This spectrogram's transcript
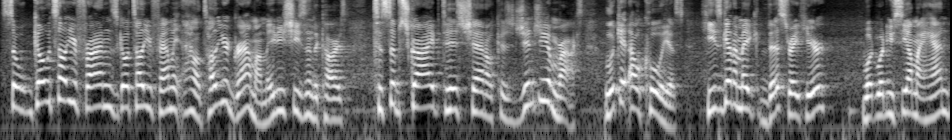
So go tell your friends, go tell your family, hell, tell your grandma, maybe she's into cars, to subscribe to his channel because Gingium rocks. Look at how cool he is. He's gonna make this right here, what, what you see on my hand,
